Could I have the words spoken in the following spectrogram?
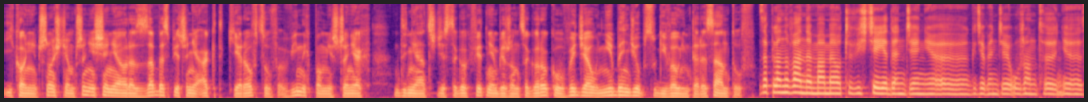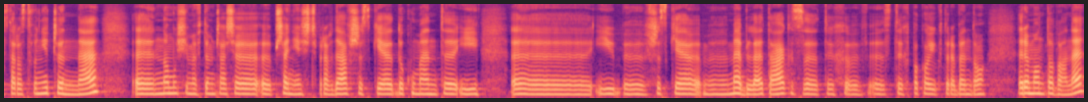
i koniecznością przeniesienia oraz zabezpieczenia akt kierowców w innych pomieszczeniach dnia 30 kwietnia bieżącego roku Wydział nie będzie obsługiwał interesantów. Zaplanowane mamy oczywiście jeden dzień, e, gdzie będzie urząd, e, starostwo nieczynne. E, No musimy w tym czasie przenieść, prawda, wszystkie dokumenty i, i wszystkie wszystkie y, meble tak, z, tych, y, z tych pokoi, które będą remontowane,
